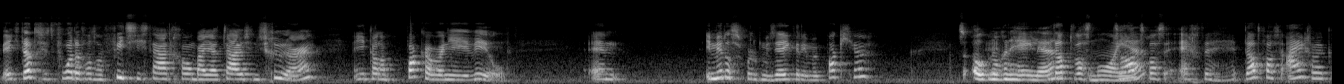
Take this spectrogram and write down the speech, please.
weet je, dat is het voordeel van zo'n fiets. Die staat gewoon bij jou thuis in de schuur. En je kan hem pakken wanneer je wil. En inmiddels voel ik me zeker in mijn pakje. Dat is ook nog een hele Dat was, mooie. dat was echt, de, dat was eigenlijk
